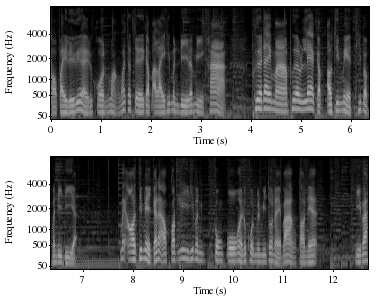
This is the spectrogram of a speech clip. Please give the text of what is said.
ต่อไปเรื่อยๆ ทุกคนหวังว่าจะเจอกับอะไรที่มันดีและมีค่า เพื่อได้มาเพื่อแลกกับอัลติเมทที่แบบมันดีๆอะไม่เอาอัลติเมทก็ได้เอาก็อดลี่ที่มันโกงๆอะทุกคนมันมีตัวไหนบ้างตอนเนี้ยมีปะ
